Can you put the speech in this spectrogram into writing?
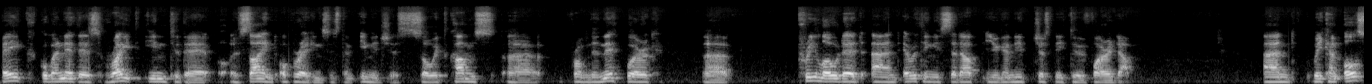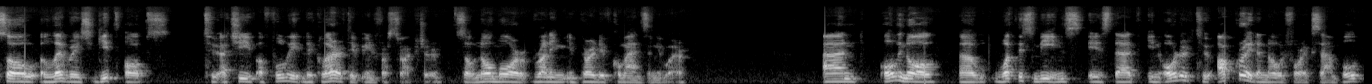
bake Kubernetes right into the assigned operating system images. So it comes uh, from the network uh, preloaded and everything is set up. You can need, just need to fire it up. And we can also leverage GitOps to achieve a fully declarative infrastructure. So no more running imperative commands anywhere. And all in all, uh, what this means is that in order to upgrade a node, for example,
